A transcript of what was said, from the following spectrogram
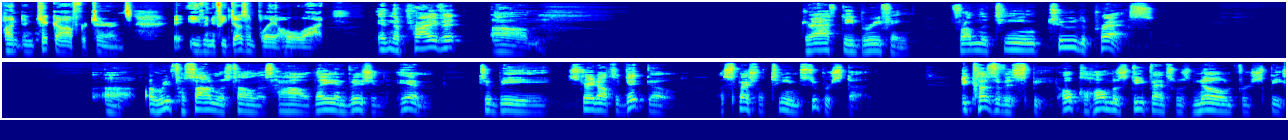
punt and kickoff returns, even if he doesn't play a whole lot. In the private um, draft debriefing from the team to the press uh, Arif Hasan was telling us how they envision him to be straight off the get go a special team super stud because of his speed. Oklahoma's defense was known for speed.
